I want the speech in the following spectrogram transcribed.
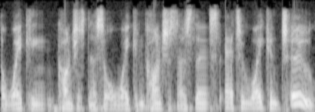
awakening consciousness or awakened consciousness that's there to awaken to?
